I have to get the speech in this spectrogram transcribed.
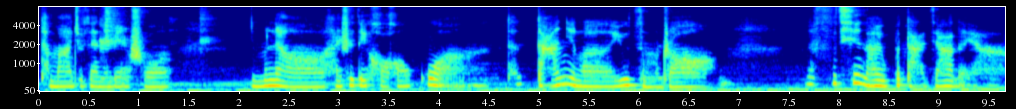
他妈就在那边说：“你们俩还是得好好过，他打你了又怎么着？那夫妻哪有不打架的呀？”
